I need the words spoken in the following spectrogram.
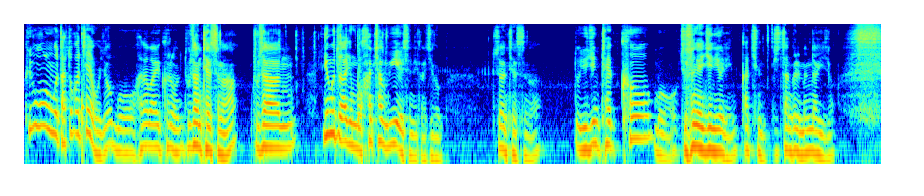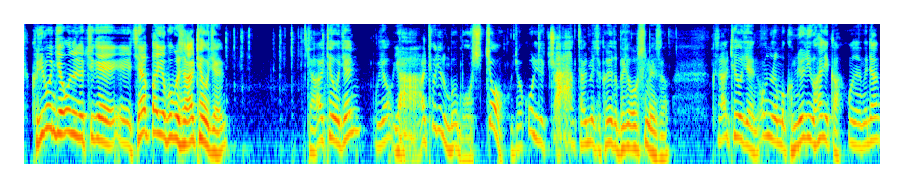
그리고 오늘 뭐 다 똑같아요. 그죠? 뭐 하나마이크론 두산 테스나 두산 이런 것도 아직 뭐 한참 위에 있으니까 지금. 두산 테스나. 또 유진테크 뭐 주성 엔지니어링 같은 비슷한 그런 맥락이죠. 그리고 이제 오늘 이쪽에 제약바이오 부분에서 알테오젠. 자 알테오젠 그죠? 야 알테오젠은 뭐 멋있죠? 그죠? 꼬리를 쫙 달면서 그래도 별로 없으면서. 그래서 알테오젠 오늘은 뭐 금요일이고 하니까 오늘 그냥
